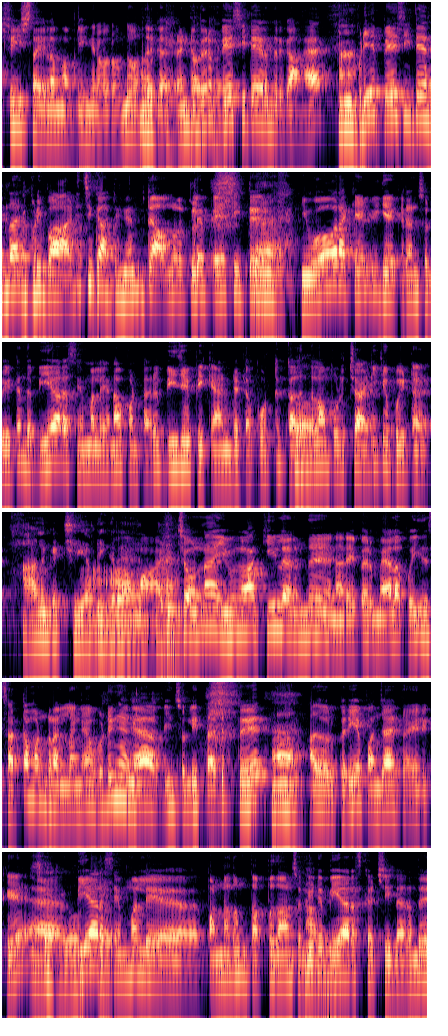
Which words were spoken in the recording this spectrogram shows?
ஸ்ரீசைலம் அப்படிங்கிறவர் வந்து வந்திருக்காரு. ரெண்டு பேரும் பேசிட்டே இருந்திருக்காங்க. அப்படியே பேசிட்டே இருந்தா எப்படிப்பா அடிச்சு காட்டுங்கன்ட்டு அவங்களுக்குள்ளே பேசிட்டு நீ ஓவரா கேள்வி கேட்கறேன்னு சொல்லிட்டு இந்த பிஆர்எஸ் எம்எல்ஏ என்ன பண்ணிட்டாரு? பிஜேபி கேண்டிடேட்டை போட்டு கழுத்தெல்லாம் பிடிச்சி அடிக்க போயிட்டாரு. ஆளுங்கட்சி அப்படிங்கிற ஆமா அடிச்ச உடனே இவங்கெல்லாம் கீழ இருந்து நிறைய பேர் மேல போய் இது சட்டமன்றம் இல்லைங்க விடுங்கங்க அப்படின்னு சொல்லி தடுத்து அது ஒரு பெரிய பஞ்சாயத்து ஆயிருக்கு. பிஆர்எஸ் எம்எல்ஏ பண்ணதும் தப்பு தான் சொல்லிட்டு பிஆர்எஸ் கட்சியில இருந்து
